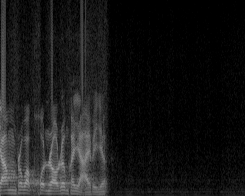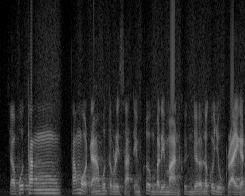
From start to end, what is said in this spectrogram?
ย้ำเพราะว่าคนเราเริ่มขยายไปเยอะ ชาวพุทธทั้งทั้งหมดนะพุทธบริษัทเองเพิ่มปริมาณขึ้นเยอะแล้วก็อยู่ไกลกัน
